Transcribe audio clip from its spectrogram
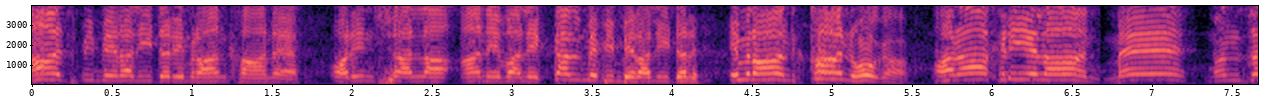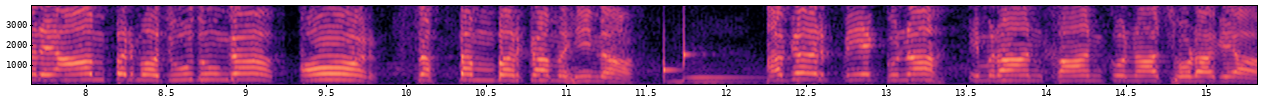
आज भी मेरा लीडर इमरान खान है, और इंशाल्लाह आने वाले कल में भी मेरा लीडर इमरान खान होगा। और आखिरी ऐलान, मैं मंजर आम पर मौजूद हूँ और सितंबर का महीना। अगर बेगुनाह इमरान खान को ना छोड़ा गया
